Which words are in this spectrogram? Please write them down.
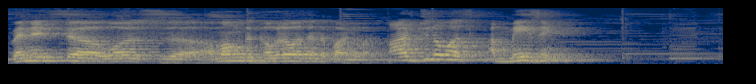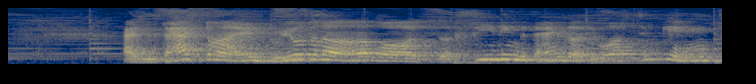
when it uh, was uh, among the Kauravas and the Pandavas. Arjuna was amazing. And that time Duryodhana was seething with anger. He was thinking,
